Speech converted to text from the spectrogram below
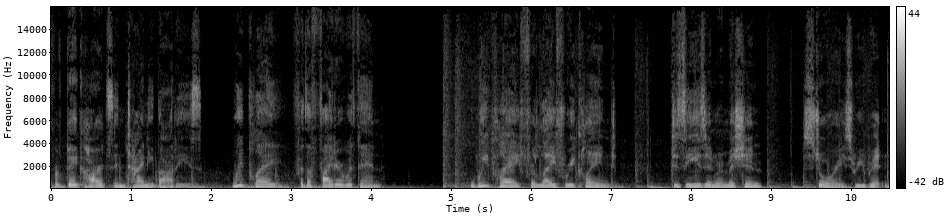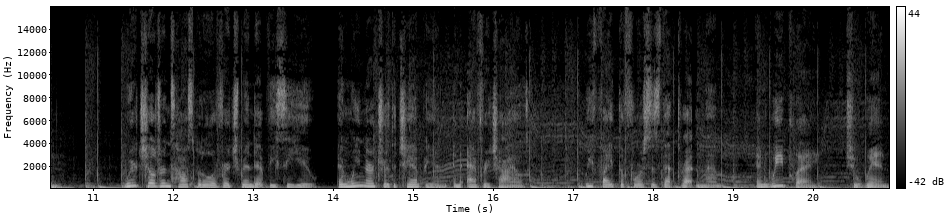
for big hearts in tiny bodies. We play for the fighter within. We play for life reclaimed, disease in remission, stories rewritten. We're Children's Hospital of Richmond at VCU, and we nurture the champion in every child. We fight the forces that threaten them, and we play to win.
